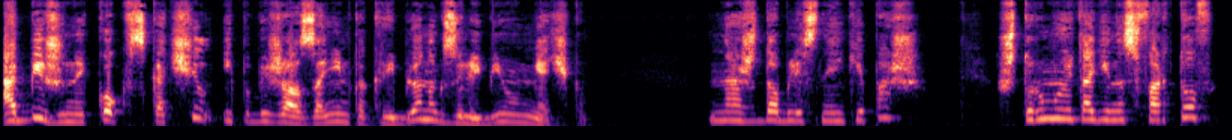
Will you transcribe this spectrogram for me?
обиженный кок вскочил и побежал за ним, как ребенок за любимым мячиком. «Наш доблестный экипаж штурмует один из фортов...»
